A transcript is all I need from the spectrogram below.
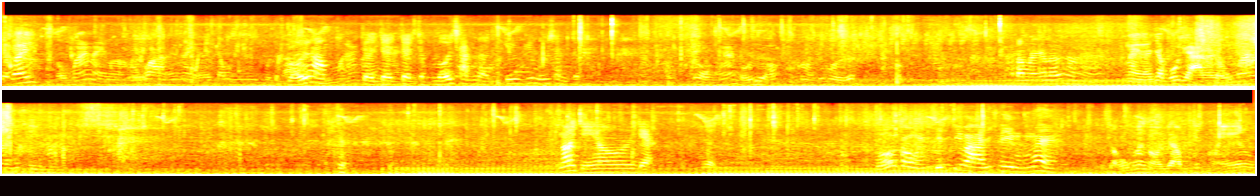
Chụp đi. Ủa má này mà hồi qua cái này là trong chụp lưỡi không? trời trời trời chụp lưỡi xanh rồi chứ cái lưỡi xanh chụp. Cái con má bữa gì không rồi cái mười á. Trong này cái lớn hơn à này là trong bố già là đụng má nó mất tim nói chuyện thôi kìa bữa con mình chín chí ba chín liêm không á đụng nó ngồi vòng chết mẹ luôn.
